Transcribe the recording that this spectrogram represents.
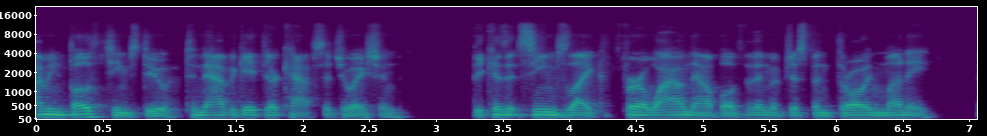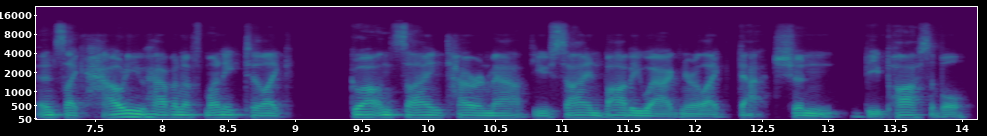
I mean both teams do to navigate their cap situation because it seems like for a while now both of them have just been throwing money and it's like how do you have enough money to like go out and sign Tyrann Mathieu, sign Bobby Wagner like that shouldn't be possible.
